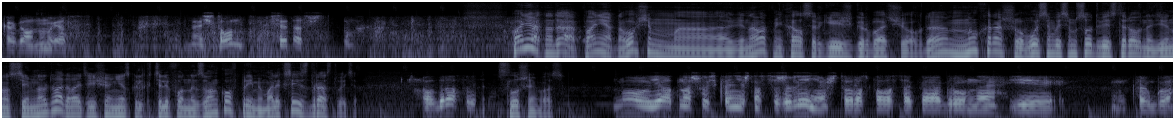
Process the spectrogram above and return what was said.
когда он умрет, значит, он все это осуществил. Понятно, да, понятно. В общем, а, виноват Михаил Сергеевич Горбачев, да? Ну, хорошо. 8 800 200 ровно 9702. Давайте еще несколько телефонных звонков примем. Алексей, здравствуйте. Здравствуйте. Слушаем вас. Ну, я отношусь, конечно, с сожалением, что распалась такая огромная и как бы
